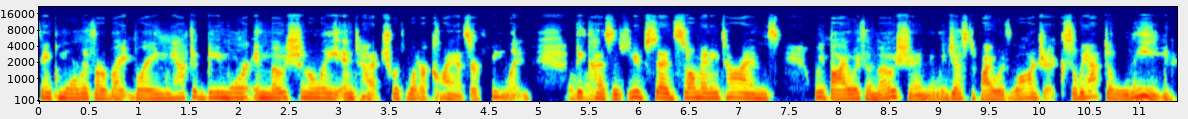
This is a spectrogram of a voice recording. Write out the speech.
think more with our right brain. We have to be more emotionally in touch with what our clients are feeling. Mm-hmm. Because as you've said so many times, we buy with emotion and we justify with logic. So we have to lead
